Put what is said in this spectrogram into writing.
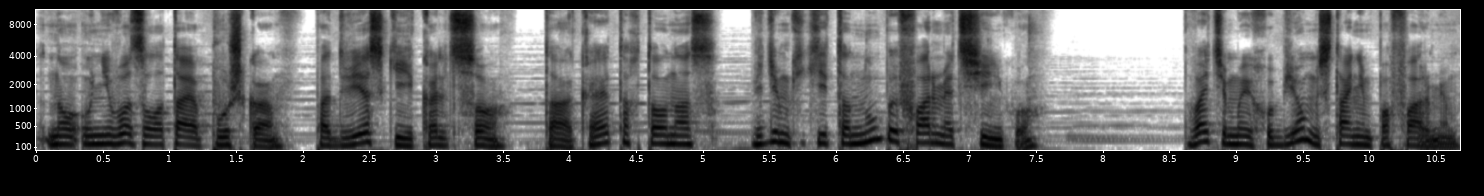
Но у него золотая пушка, подвески и кольцо. Так, а это кто у нас? Видим, какие-то нубы фармят синьку. Давайте мы их убьем и станем пофармим.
